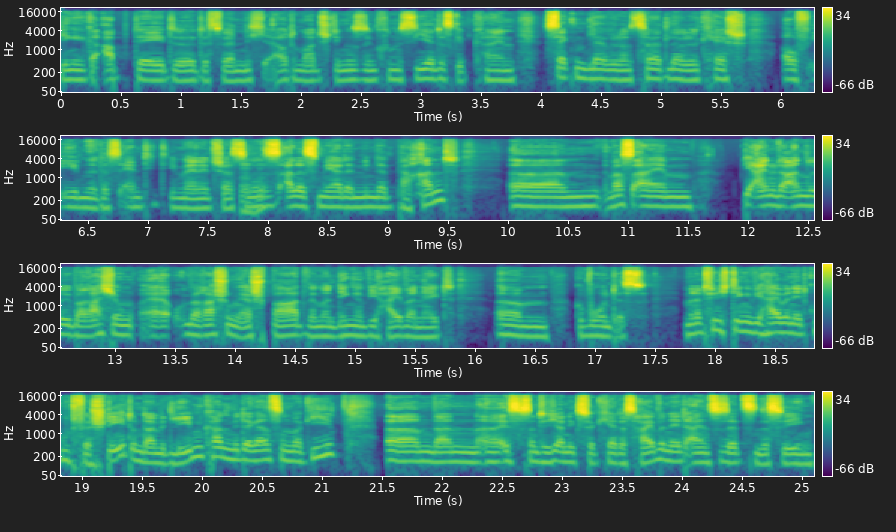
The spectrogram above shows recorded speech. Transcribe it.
Dinge geupdatet, es werden nicht automatisch Dinge synchronisiert, es gibt kein Second Level und Third Level Cache auf Ebene des Entity Managers. Mhm. Das ist alles mehr oder minder per Hand, ähm, was einem die ein oder andere Überraschung, äh, Überraschung erspart, wenn man Dinge wie Hibernate ähm, gewohnt ist. Wenn man natürlich Dinge wie Hibernate gut versteht und damit leben kann mit der ganzen Magie, ähm, dann äh, ist es natürlich auch nichts verkehrt, das Hibernate einzusetzen. Deswegen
